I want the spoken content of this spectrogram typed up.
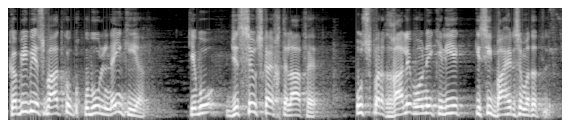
کبھی بھی اس بات کو قبول نہیں کیا کہ وہ جس سے اس کا اختلاف ہے، اس پر غالب ہونے کے لیے کسی باہر سے مدد لے۔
